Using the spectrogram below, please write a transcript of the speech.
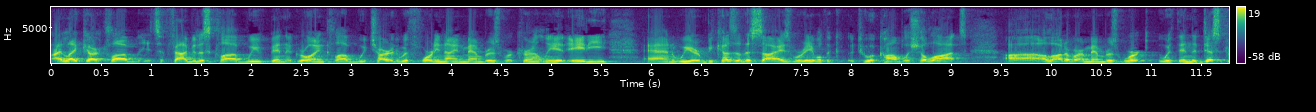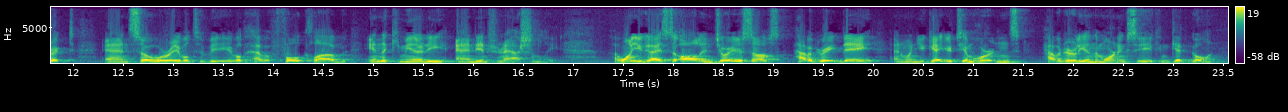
I like our club. It's a fabulous club. We've been a growing club. We charted with 49 members. We're currently at 80, and we are because of the size, we're able to, to accomplish a lot. Uh, a lot of our members work within the district, and so we're able to be able to have a full club in the community and internationally. I want you guys to all enjoy yourselves, have a great day, and when you get your Tim Hortons, have it early in the morning so you can get going.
